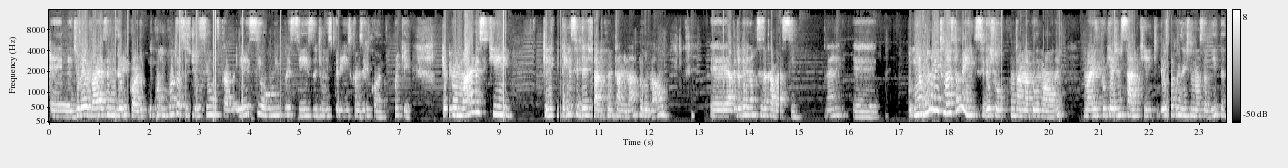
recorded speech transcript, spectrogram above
É, de levar essa misericórdia. Porque qu- enquanto eu assistia o filme, eu ficava, esse homem precisa de uma experiência com a misericórdia. Por quê? Porque por mais que, que ele tenha se deixado contaminar pelo mal, é, a vida dele não precisa acabar assim. Né? É, em algum momento nós também se deixou contaminar pelo mal, né? Mas porque a gente sabe que, que Deus está presente na nossa vida,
